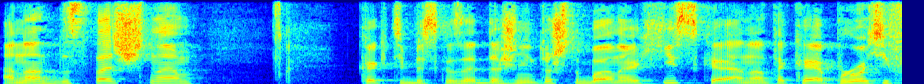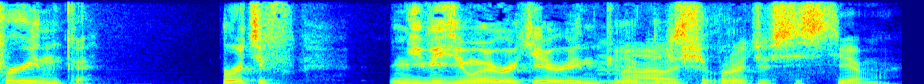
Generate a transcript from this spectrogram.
Она достаточно, как тебе сказать, даже не то чтобы анархистская, она такая против рынка. Против невидимой руки рынка. Она вообще против системы.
